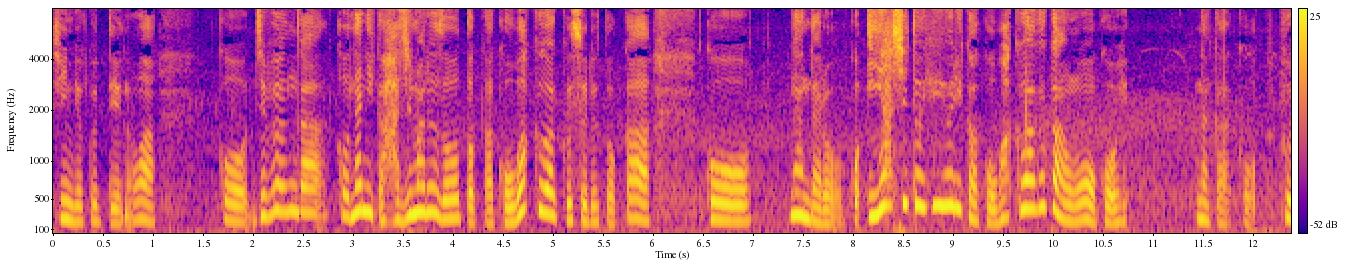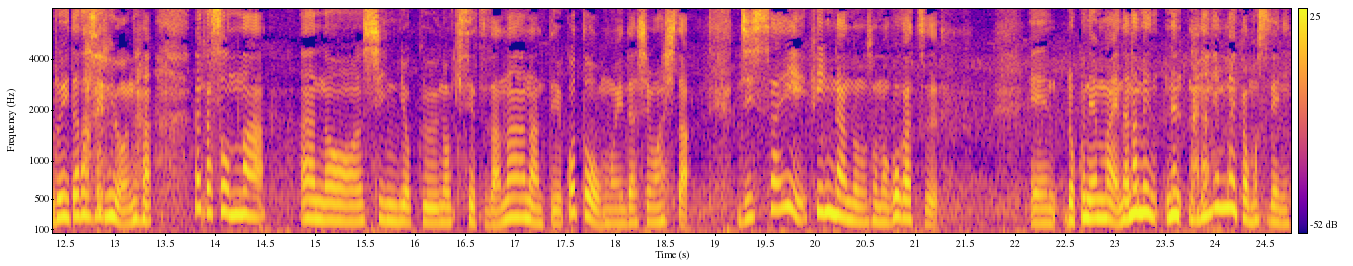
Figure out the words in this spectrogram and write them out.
新緑っていうのはこう自分がこう何か始まるぞとかこうワクワクするとかこうなんだろうこう癒しというよりかこうワクワク感をこうなんかこう奮い立たせるような なんかそんなあの新緑の季節だななんていうことを思い出しました。実際フィンランドのその5月、えー、6年前7年 ,7 年前かもすでに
